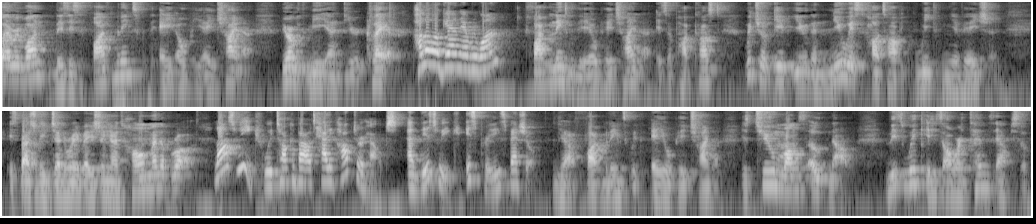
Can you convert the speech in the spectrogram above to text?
everyone, this is 5 Minutes with AOPA China. You're with me and dear Claire. Hello again, everyone. 5 Minutes with the AOPA China is a podcast which will give you the newest hot topic week in aviation, especially general aviation at home and abroad. Last week we talked about helicopter helps, and this week is pretty special. Yeah, 5 Minutes with AOPA China is two months old now. This week it is our 10th episode.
